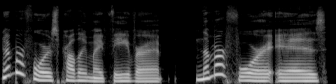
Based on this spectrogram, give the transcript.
Number four is probably my favorite. Number four is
